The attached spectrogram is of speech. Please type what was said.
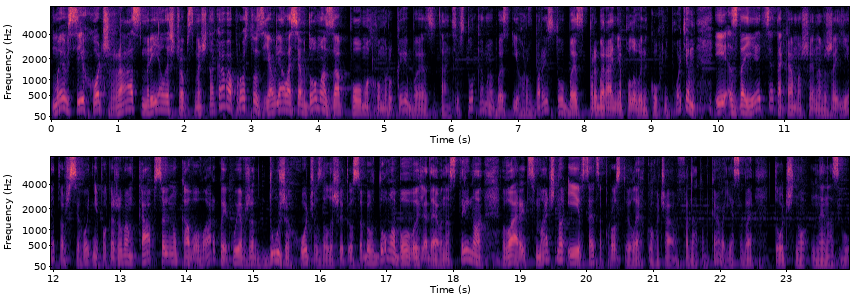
Ми всі хоч раз мріяли, щоб смачна кава просто з'являлася вдома за помахом руки, без танців з турками, без ігор в баристу, без прибирання половини кухні потім. І здається, така машина вже є. Тож сьогодні покажу вам капсульну кавоварку, яку я вже дуже хочу залишити у себе вдома, бо виглядає вона стильно, варить смачно, і все це просто і легко. Хоча фанатом кави я себе точно не назву.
